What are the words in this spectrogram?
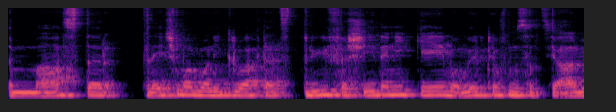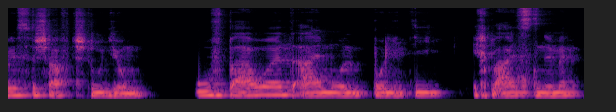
der Master, das letzte Mal, als ich geschaut habe, hat es drei verschiedene gegeben, die wirklich auf dem Sozialwissenschaftsstudium aufbauen. Einmal Politik, ich weiß nicht mehr,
